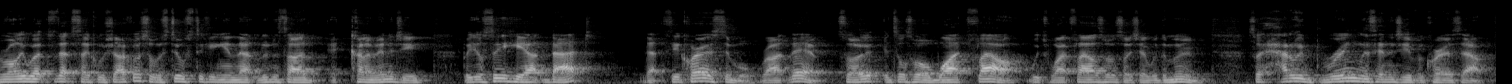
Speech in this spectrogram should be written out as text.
Neroli works with that sacral chakra, so we're still sticking in that Lughnasadh kind of energy, but you'll see here that that's the Aquarius symbol right there. So it's also a white flower, which white flowers are associated with the moon. So how do we bring this energy of Aquarius out?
